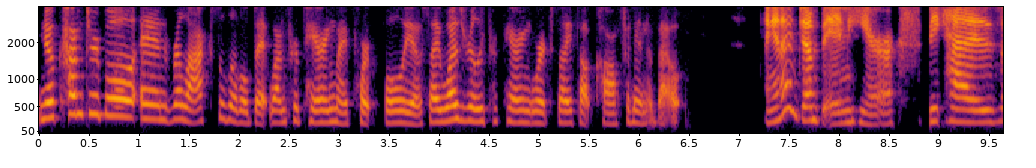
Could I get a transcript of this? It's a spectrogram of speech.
you know, comfortable and relax a little bit when preparing my portfolio. So I was really preparing works that I felt confident about. I'm going to jump in here because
